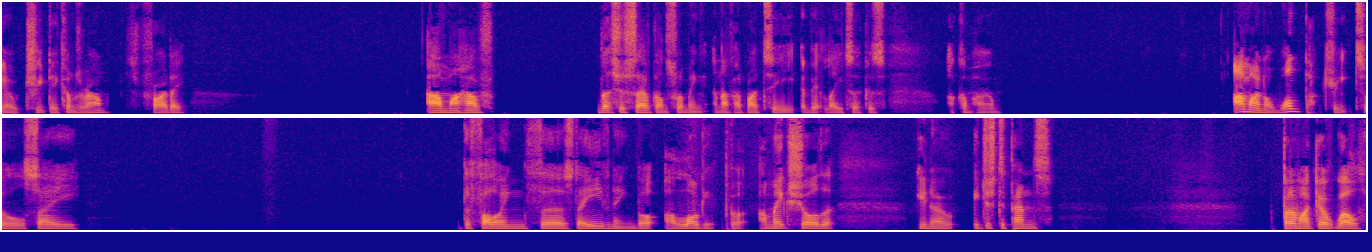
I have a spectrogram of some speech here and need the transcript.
you know, treat day comes around, it's Friday. I might have, let's just say I've gone swimming and I've had my tea a bit later because I'll come home. I might not want that treat till, say, the following Thursday evening, but I'll log it. But I'll make sure that, you know, it just depends. But I might go, well,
